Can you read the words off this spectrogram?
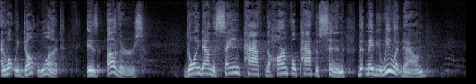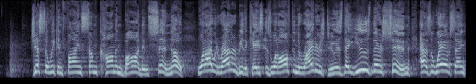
And what we don't want is others going down the same path, the harmful path of sin that maybe we went down, just so we can find some common bond in sin. No, what I would rather be the case is what often the writers do is they use their sin as a way of saying,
